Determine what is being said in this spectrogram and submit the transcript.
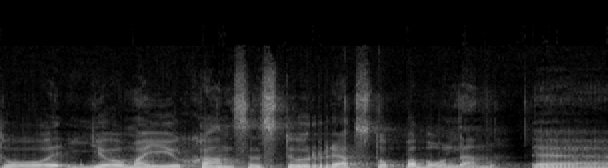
då gör man ju chansen större att stoppa bollen eh,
